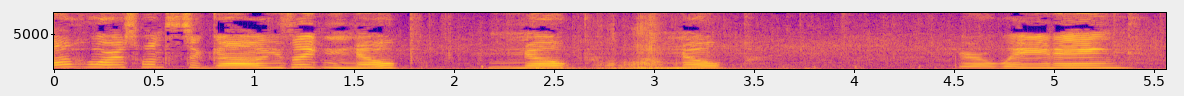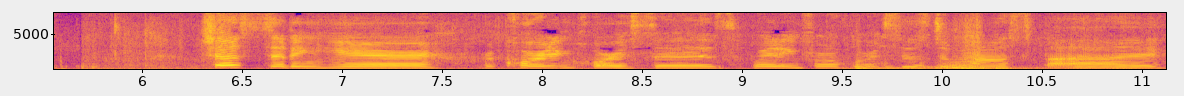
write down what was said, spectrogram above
That horse wants to go. He's like, nope, nope, nope. You're waiting. Just sitting here, recording horses, waiting for horses to pass by.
